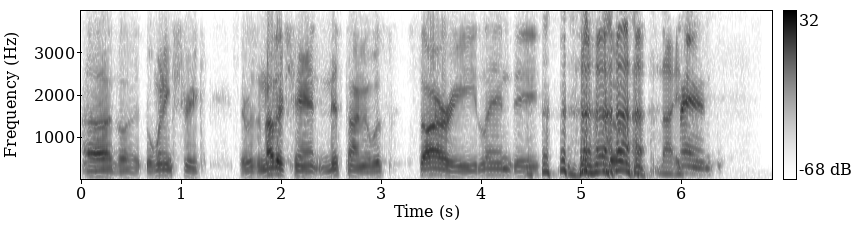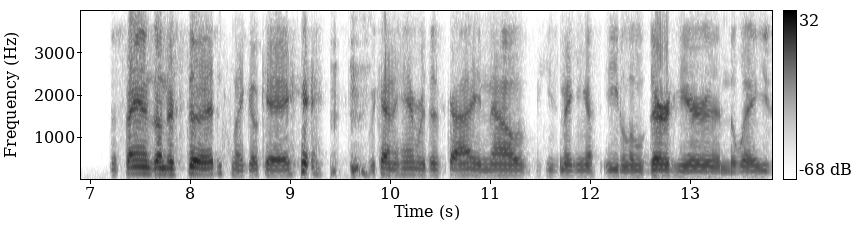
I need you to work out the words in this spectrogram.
uh, the the winning streak. There was another chant, and this time it was sorry, Lindy. so nice. Fans, the fans understood, like, okay, we kind of hammered this guy, and now he's making us eat a little dirt here, and the way he's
